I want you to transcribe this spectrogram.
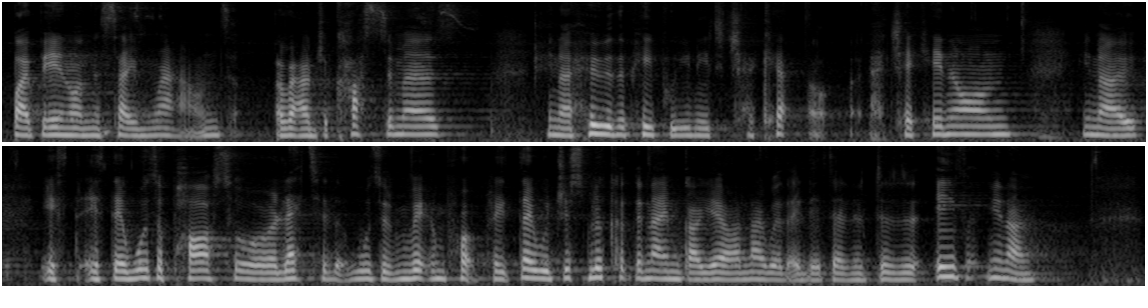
by being on the same round around your customers, you know, who are the people you need to check, check in on, you know, if, if there was a parcel or a letter that wasn't written properly, they would just look at the name go, yeah, I know where they live. Even, you know,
